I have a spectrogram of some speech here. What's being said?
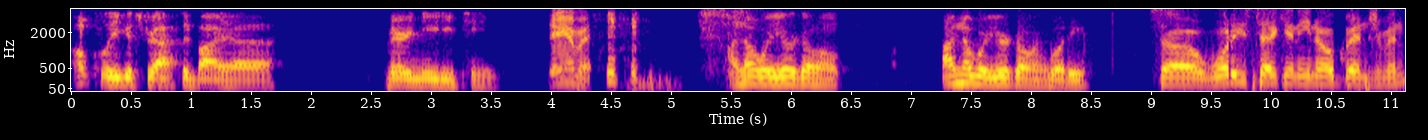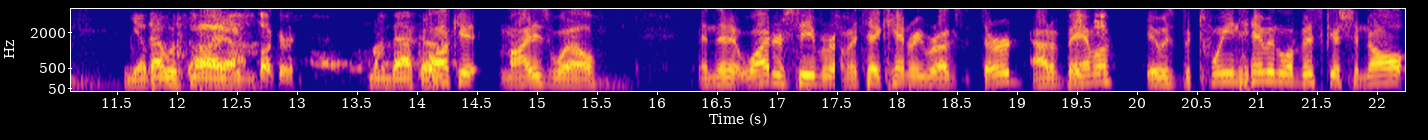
hopefully he gets drafted by a very needy team. Damn it. I know where you're going. I know where you're going, Woody. So Woody's taking Eno Benjamin. Yep. That was my you uh, fucker. my backup. Fuck it. Might as well. And then at wide receiver, I'm going to take Henry Ruggs the third out of Bama. It was between him and Laviska Shenault.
